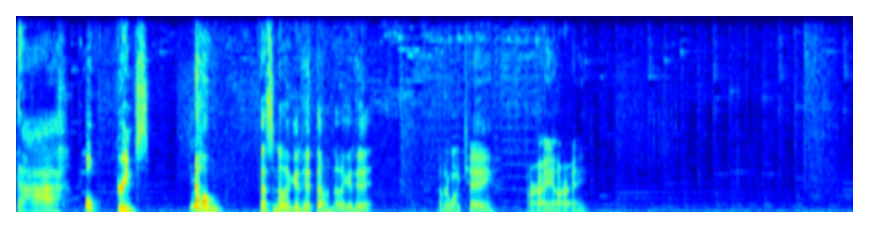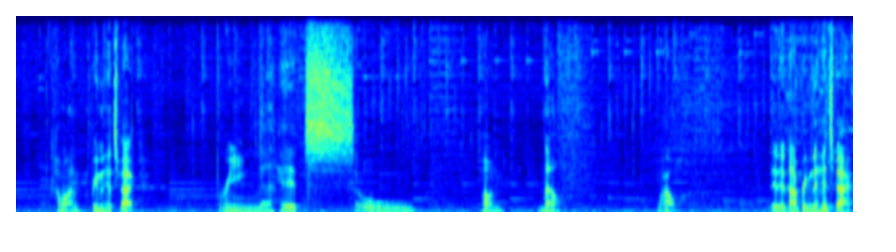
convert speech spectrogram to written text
Ah. Oh, greens. No. That's another good hit, though. Another good hit. Another 1k. Alright, All right, Come on, bring the hits back. Bring the hits. So, oh no. Wow. They did not bring the hits back.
